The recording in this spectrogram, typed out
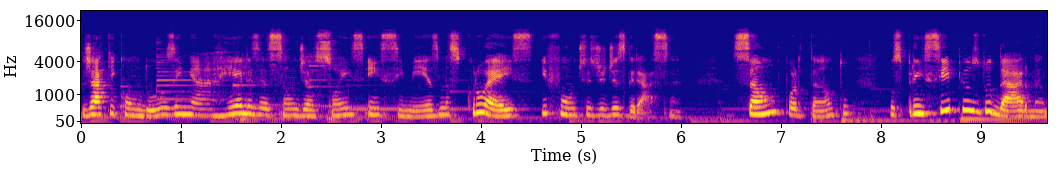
já que conduzem à realização de ações em si mesmas cruéis e fontes de desgraça. São, portanto, os princípios do Dharma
